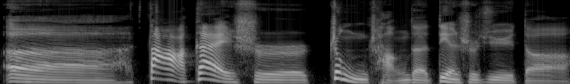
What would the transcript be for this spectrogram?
呃，大概是正常的电视剧的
